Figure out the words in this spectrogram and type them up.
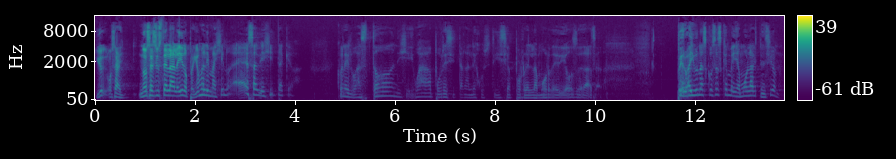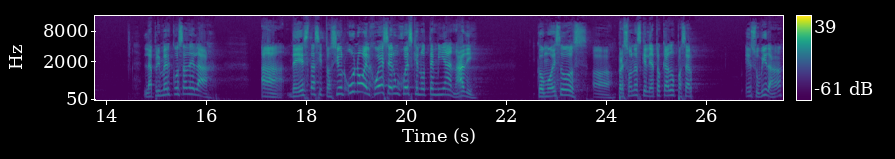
Yo, o sea, no sé si usted la ha leído, pero yo me la imagino, esa viejita que va con el bastón. Dije, wow, pobrecita, háganle justicia por el amor de Dios, ¿verdad? Pero hay unas cosas que me llamó la atención. La primera cosa de la ah, de esta situación, uno, el juez era un juez que no temía a nadie, como esos ah, personas que le ha tocado pasar en su vida, ¿ah?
